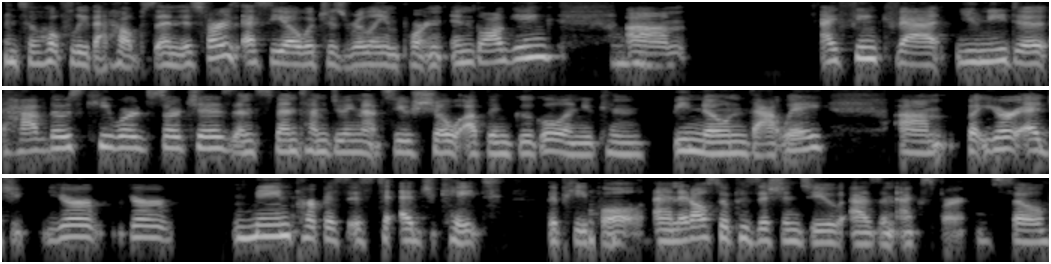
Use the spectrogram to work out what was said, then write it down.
and so hopefully that helps. And as far as seo which is really important in blogging mm-hmm. um, I think that you need to have those keyword searches and spend time doing that so you show up in Google and you can be known that way. Um, but your edu- your your main purpose is to educate the people and it also positions you as an expert. So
